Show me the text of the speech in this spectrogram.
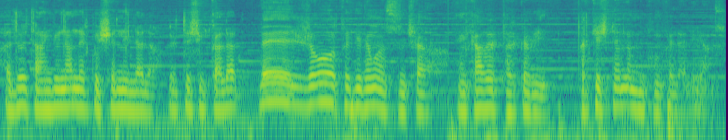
Այդուր տանգյունան ներկու շենի լալա, վերտուշին կալա, դե ժողովրդը գիտեմ ասնչա, ենքավեր փրկվի, փրկիչներն մուխուն կլալի անց։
